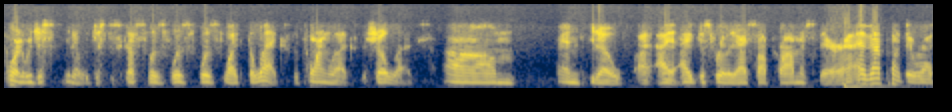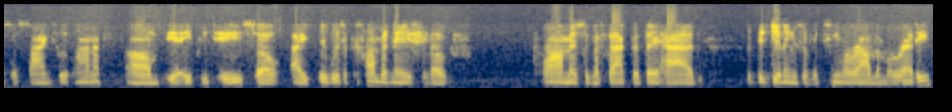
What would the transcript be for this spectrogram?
point we just you know we just discussed was was was like the legs, the touring legs, the show legs. Um, and you know, I, I, I just really I saw promise there. At that point, they were also signed to Atlantic um, via APG, so I it was a combination of promise and the fact that they had the beginnings of a team around them already,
